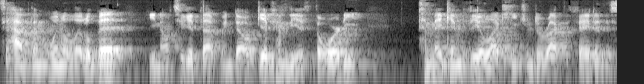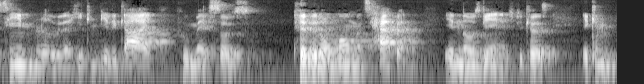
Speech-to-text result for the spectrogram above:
to have them win a little bit, you know, to get that window, give him the authority to make him feel like he can direct the fate of this team and really that he can be the guy who makes those pivotal moments happen in those games because it can.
